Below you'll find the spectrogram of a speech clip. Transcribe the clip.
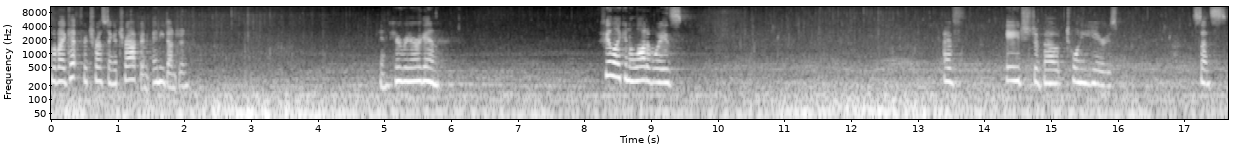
That's what I get for trusting a trap in any dungeon. And here we are again. I feel like in a lot of ways I've aged about 20 years since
